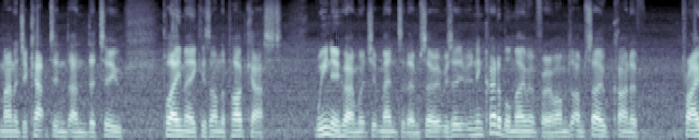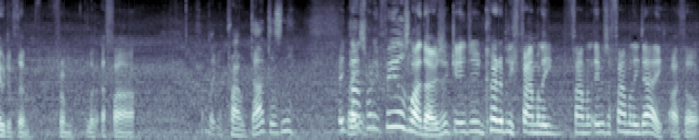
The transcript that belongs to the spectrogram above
manager, captain, and the two playmakers on the podcast. We knew how much it meant to them, so it was a, an incredible moment for them. I'm, I'm so kind of proud of them from afar. Sounds like a proud dad, doesn't he? It, that's what it feels like, though. It's an incredibly family, family. It was a family day. I thought.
